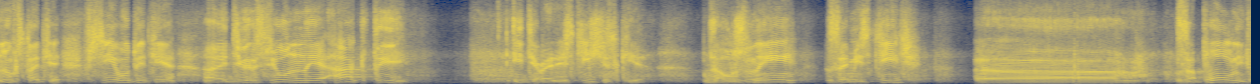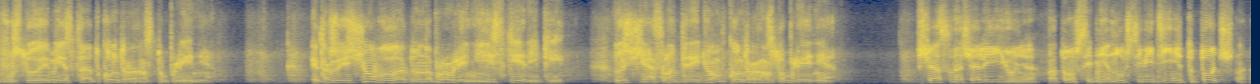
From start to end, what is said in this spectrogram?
Ну, кстати, все вот эти э, диверсионные акты и террористические должны заместить, э, заполнить пустое место от контрнаступления. Это же еще было одно направление истерики. Но сейчас мы перейдем в контрнаступление. Сейчас в начале июня, потом в середине, ну в середине-то точно.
